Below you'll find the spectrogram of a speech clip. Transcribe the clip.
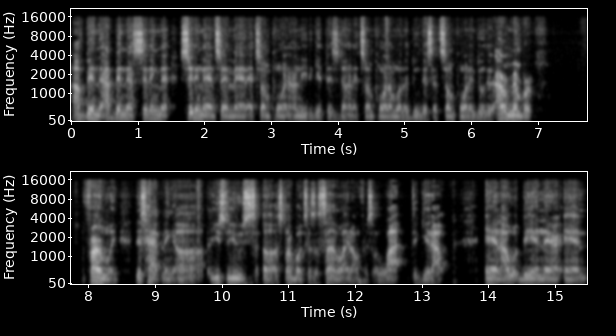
I've been there. I've been there sitting there, sitting there and saying, man, at some point I need to get this done. At some point, I'm going to do this at some point and do this. I remember firmly this happening. Uh, I used to use uh, Starbucks as a satellite office a lot to get out and I would be in there, and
